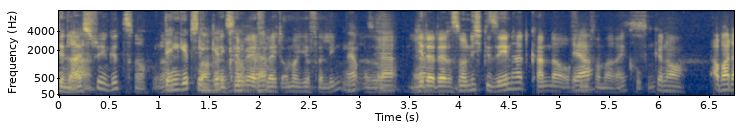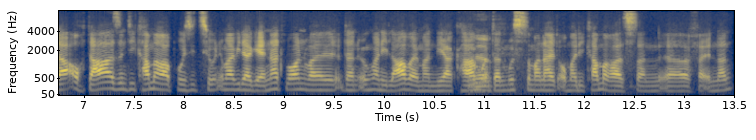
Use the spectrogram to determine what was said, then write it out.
Den Da- Livestream gibt's noch, oder? Den gibt's Den noch. Den gibt's können wir ja ja. vielleicht auch mal hier verlinken. Ja. Also Ja, jeder, ja. der das noch nicht gesehen hat, kann da auf Ja. jeden Fall mal reingucken. Genau. Aber da, auch da sind die Kamerapositionen immer wieder geändert worden, weil dann irgendwann die Lava immer näher kam Ja. und dann musste man halt auch mal die Kameras dann äh, verändern.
